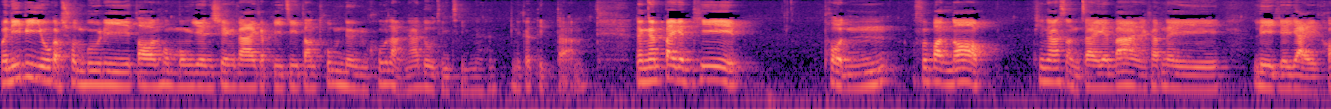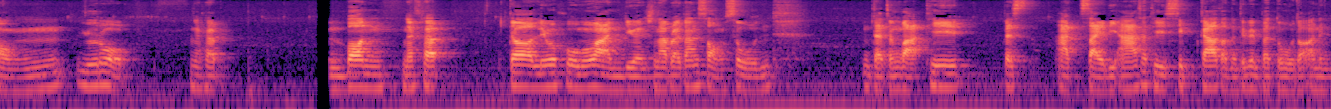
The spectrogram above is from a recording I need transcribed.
วันนี้บียูกับชนบุรีตอน6โมงเย็นเชียงรายกับปีจีตอนทุ่มหนึ่งคู่หลังน่าดูจริงๆนะครับนี่ก็ติดตาม ดังนั้นไปกันที่ผลฟุตบอลนอกที่น่าสนใจกันบ้างนนะครับ ในลีกใหญ่ ๆ ของยุโรปนะครับบอลนะครับ ก็ลิเวอร์พูลเมื่อวานเยือนชนะไบรตัน2-0 แต่จังหวะที่ ไปอัดใส่ดีอาร์สักที19ตอนนั้นที่เป็นประตูตอนอันนั้น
